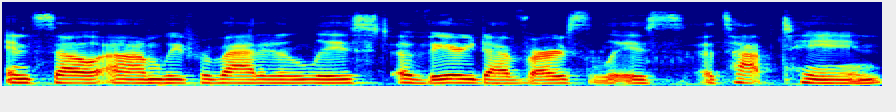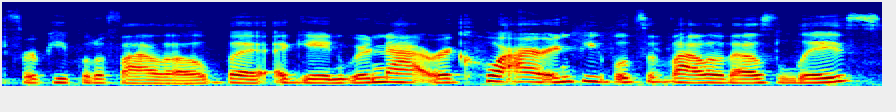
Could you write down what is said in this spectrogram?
And so um, we've provided a list, a very diverse list, a top 10 for people to follow. But again, we're not requiring people to follow those lists.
